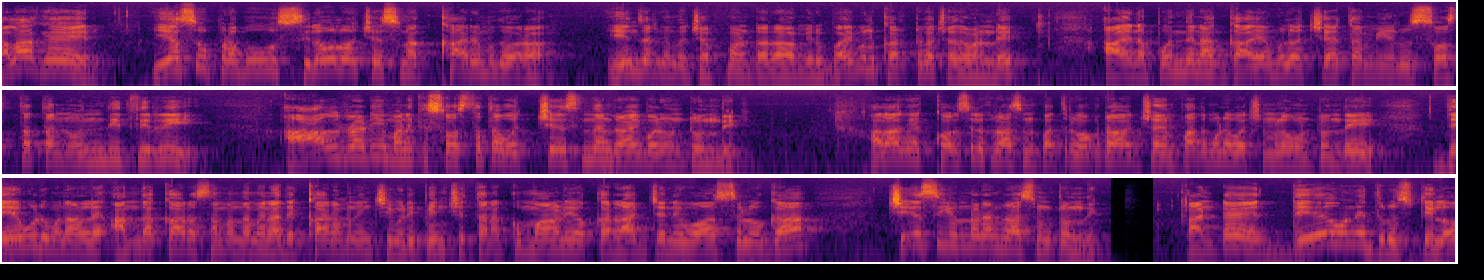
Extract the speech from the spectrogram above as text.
అలాగే యేసు ప్రభువు సిలువలో చేసిన కార్యము ద్వారా ఏం జరిగిందో చెప్పమంటారా? మీరు బైబిల్ కరెక్ట్గా చదవండి. ఆయన పొందిన గాయముల చేత మీరు స్వస్థత నొంది తిరిగి ఆల్రెడీ మనకి స్వస్థత వచ్చేసిందని రాయబడి ఉంటుంది. అలాగే కొలసలకు రాసిన పత్రిక ఒకటో అధ్యాయం పదమూడవ వచనంలో ఉంటుంది దేవుడు మనల్ని అంధకార సంబంధమైన అధికారం నుంచి విడిపించి తన కుమారుడు యొక్క రాజ్య నివాసులుగా చేసి ఉన్నాడని రాసి ఉంటుంది. అంటే దేవుని దృష్టిలో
